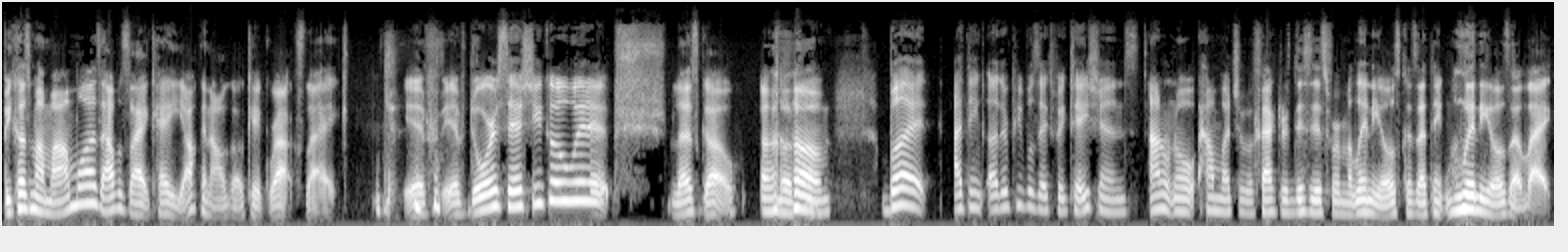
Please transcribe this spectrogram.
because my mom was, I was like, "Hey, y'all can all go kick rocks." Like, if if Doris says she cool with it, psh, let's go. Um, but I think other people's expectations. I don't know how much of a factor this is for millennials because I think millennials are like,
